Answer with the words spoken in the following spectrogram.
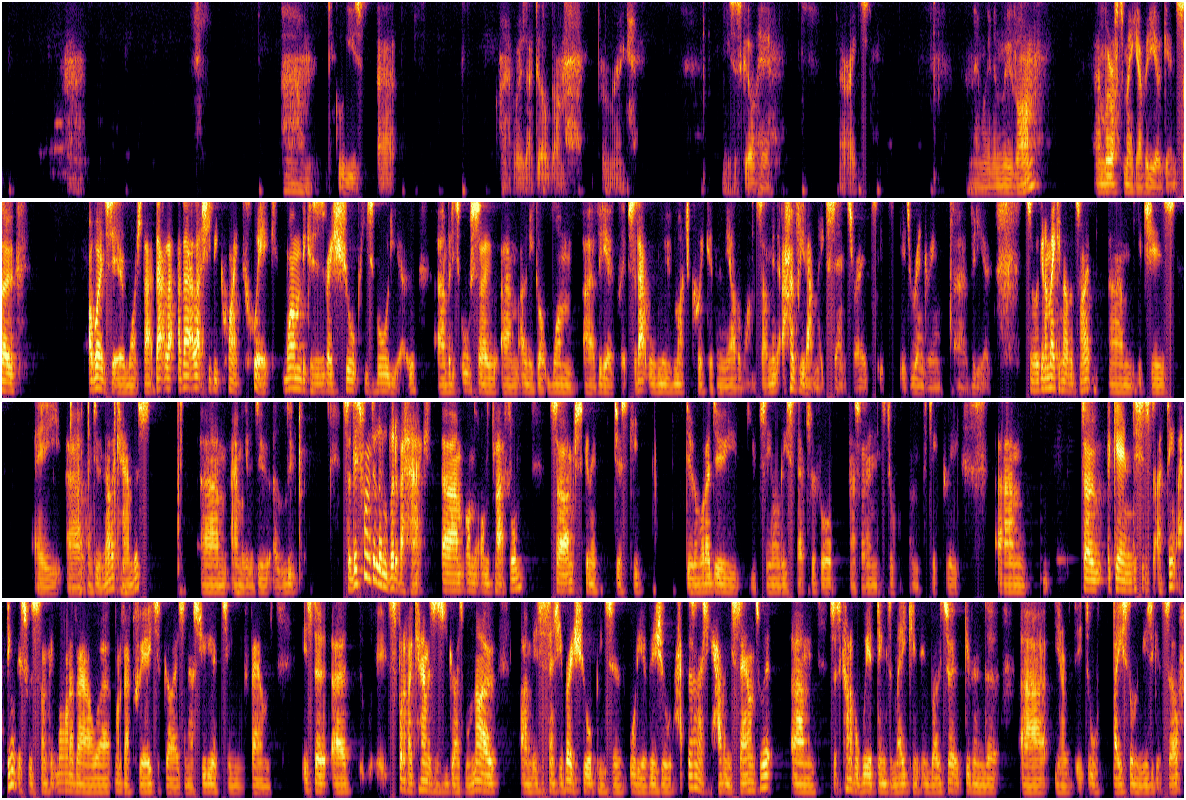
uh, um, I think we'll use uh, where's that girl gone? Boomerang. Use this girl here. All right. And then we're going to move on and we're off to make our video again. So I won't sit here and watch that. that that'll actually be quite quick. One, because it's a very short piece of audio, um, but it's also um, only got one uh, video clip. So that will move much quicker than the other one. So, I mean, hopefully that makes sense, right? It's, it's, it's rendering uh, video. So we're going to make another type, um, which is a, uh, and do another canvas. Um, and we're going to do a loop. So this one's a little bit of a hack um, on the on the platform. So I'm just going to just keep doing what I do. You, have seen all these steps before, so I don't need to talk them particularly. So again, this is I think I think this was something one of our uh, one of our creative guys in our studio team found is that uh, Spotify Canvas, as you guys will know, um, is essentially a very short piece of audio visual. It doesn't actually have any sound to it, um, so it's kind of a weird thing to make in, in given that uh, you know it's all based on the music itself.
